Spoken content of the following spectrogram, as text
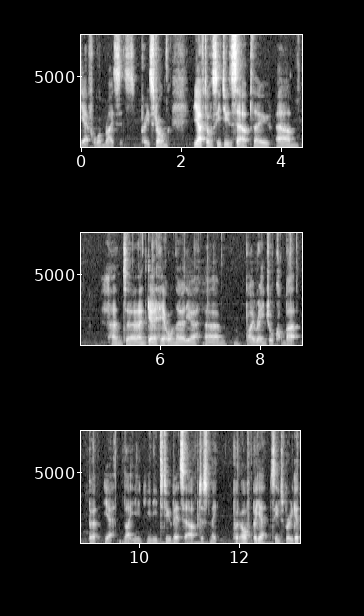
yeah, for one rice, it's pretty strong. You have to obviously do the setup though. Um, and uh, and get a hit on earlier um, by range or combat. But yeah, like you, you need to do a bit setup just to make put it off. But yeah, seems pretty good.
